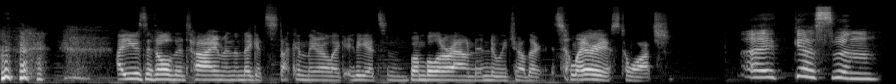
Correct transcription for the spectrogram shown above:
I use it all the time and then they get stuck in there like idiots and bumble around into each other. It's hilarious to watch. I guess when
